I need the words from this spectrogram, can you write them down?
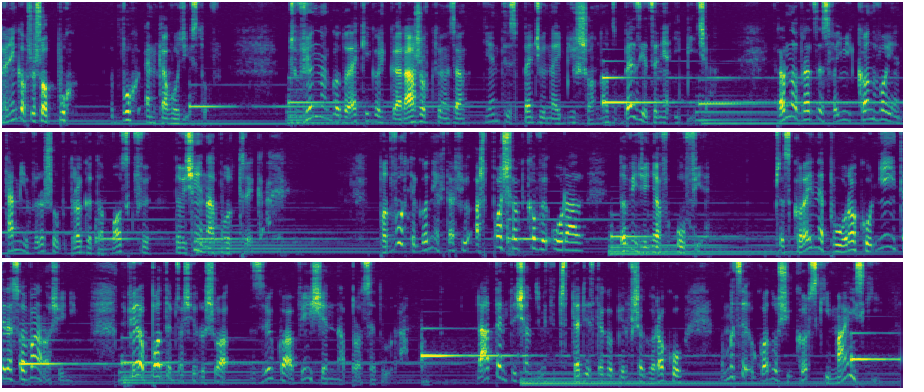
Do niego przyszło puch, dwóch NKWDzistów. Przywieziono go do jakiegoś garażu, w którym zamknięty spędził najbliższą noc bez jedzenia i picia. Rano wraz ze swoimi konwojentami wyruszył w drogę do Moskwy do więzienia na Bultrykach. Po dwóch tygodniach trafił aż po środkowy Ural do więzienia w Ufie. Przez kolejne pół roku nie interesowano się nim. Dopiero po tym czasie ruszyła zwykła więzienna procedura. Latem 1941 roku na mocy układu Sikorski-Majski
